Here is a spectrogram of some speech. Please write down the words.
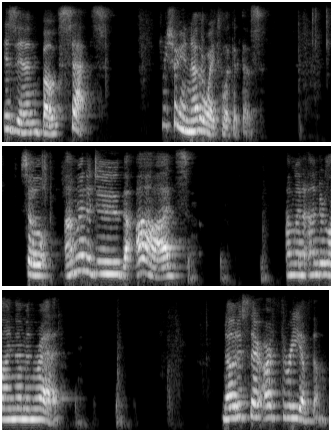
is in both sets. Let me show you another way to look at this. So I'm going to do the odds. I'm going to underline them in red. Notice there are three of them,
